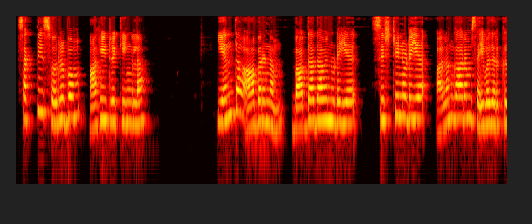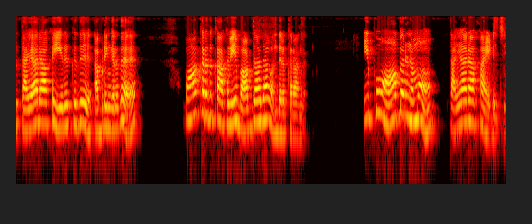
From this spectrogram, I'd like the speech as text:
சக்தி ஸ்வரூபம் ஆகிட்டுருக்கீங்களா? எந்த ஆபரணம் பாப்தாதாவினுடைய சிஷ்டினுடைய அலங்காரம் செய்வதற்கு தயாராக இருக்குது அப்படிங்கிறத பார்க்கறதுக்காகவே பாப்தாதா வந்திருக்கிறாங்க. இப்போ ஆபரணமும் தயாராக ஆயிடுச்சு.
